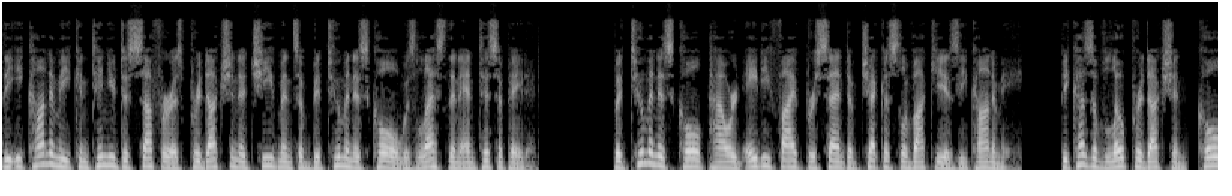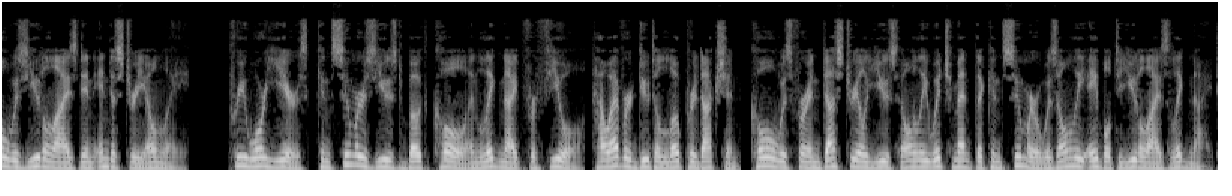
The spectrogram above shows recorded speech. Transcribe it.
The economy continued to suffer as production achievements of bituminous coal was less than anticipated. Bituminous coal powered 85% of Czechoslovakia's economy. Because of low production, coal was utilized in industry only. Pre-war years, consumers used both coal and lignite for fuel, however due to low production, coal was for industrial use only which meant the consumer was only able to utilize lignite.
